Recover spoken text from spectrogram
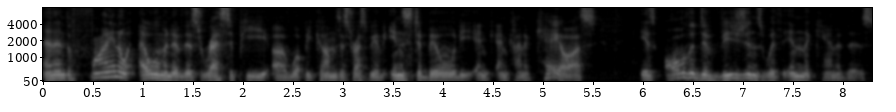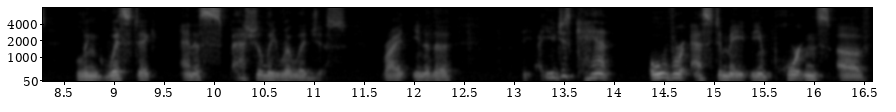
And then the final element of this recipe of what becomes this recipe of instability and, and kind of chaos is all the divisions within the Canadas, linguistic and especially religious, right? You know, the you just can't overestimate the importance of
